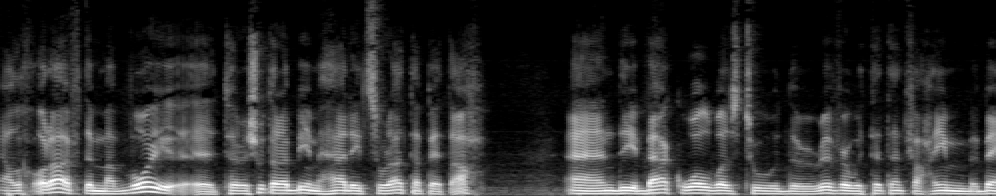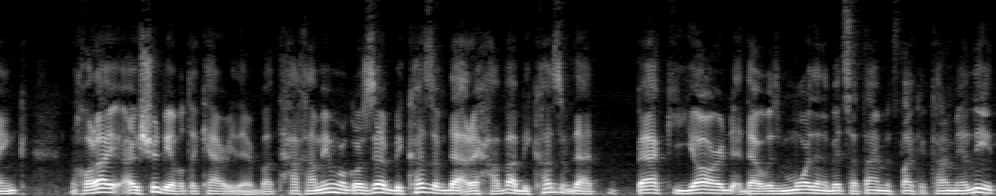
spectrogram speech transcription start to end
Now, if the mavoy uh, to Reshut Rabim had a tzurat petach, and the back wall was to the river with ten tefahim bank, I, I should be able to carry there, but Hachamim or Gozer, because of that Rehava, because of that backyard that was more than a bit time, it's like a Karmelit,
